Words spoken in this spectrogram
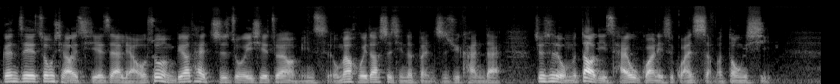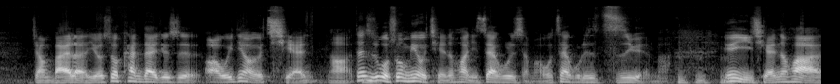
跟这些中小企业在聊，我说我们不要太执着一些专有名词，我们要回到事情的本质去看待，就是我们到底财务管理是管什么东西？讲白了，有时候看待就是啊，我一定要有钱啊，但是如果说没有钱的话，你在乎的是什么？我在乎的是资源嘛，因为以前的话，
